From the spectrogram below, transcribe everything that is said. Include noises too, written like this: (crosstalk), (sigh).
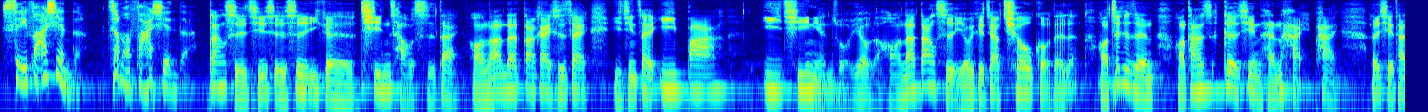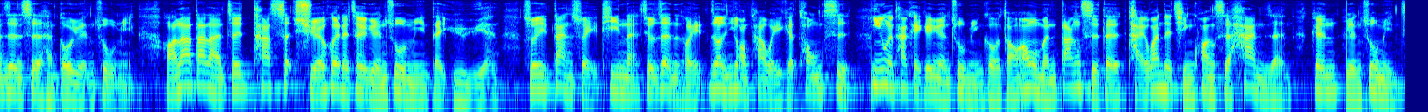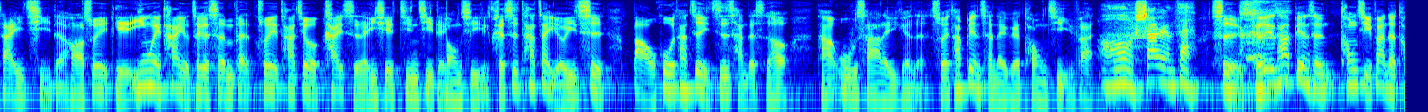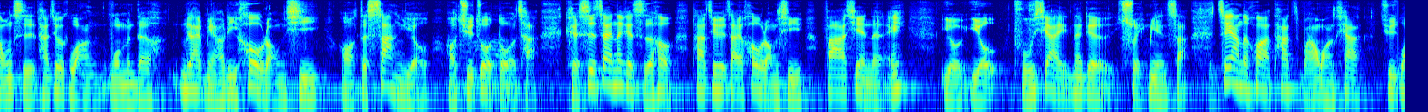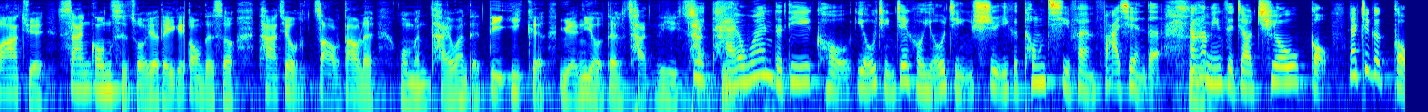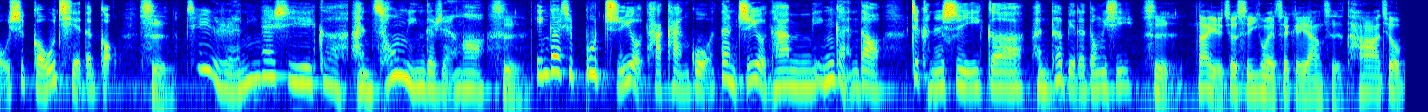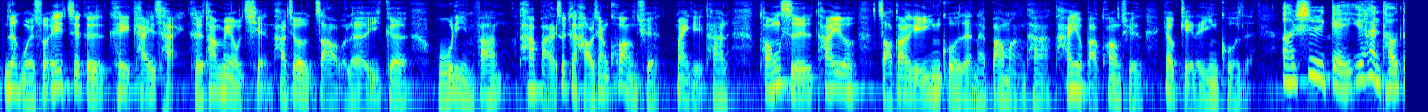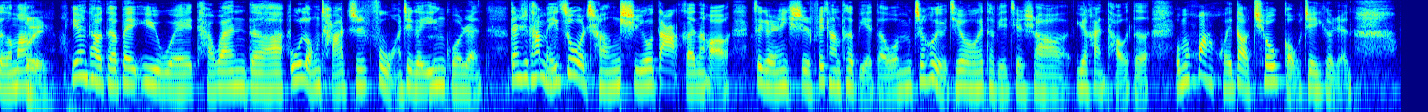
谁发现的？怎么发现的？当时其实是一个清朝时代，哦，那那大概是在已经在一八。一七年左右了哈，那当时有一个叫秋狗的人哦，这个人哦，他是个性很海派，而且他认识很多原住民。好，那当然这他是学会了这个原住民的语言，所以淡水厅呢就认为任用他为一个通事，因为他可以跟原住民沟通。而我们当时的台湾的情况是汉人跟原住民在一起的哈，所以也因为他有这个身份，所以他就开始了一些经济的东西。可是他在有一次保护他自己资产的时候，他误杀了一个人。他变成了一个通缉犯哦，杀人犯是。可是他变成通缉犯的同时，他就往我们的在苗栗后龙溪哦的上游哦去做躲藏。可是，在那个时候，他就在后龙溪发现了，哎，有油浮在那个水面上。这样的话，他把它往下去挖掘三公尺左右的一个洞的时候，他就找到了我们台湾的第一个原有的产地。所以，台湾的第一口油井，这口油井是一个通缉犯发现的，那他名字叫秋狗，那这个狗是苟且的狗，是。这个人应该是一个很聪明的人哦，是。应该是不只有他看过，但只有他敏感到这可能是一个很特别的东西，是。那也就是因为这个样子，他就认为说，哎，这个可以开采，可是他没有钱，他就找了一个吴林芳，他把这个好像矿泉卖给他了，同时他又找到一个英国人来帮忙他，他又把矿泉要给了英国人。呃，是给约翰陶德吗？对，约翰陶德被誉为台湾的乌龙茶之父啊，这个英国人，但是他没做成石油大亨哈，这个人是非常特别的。我们之后有机会会特别介绍约翰陶德。我们话回到秋狗这个人，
